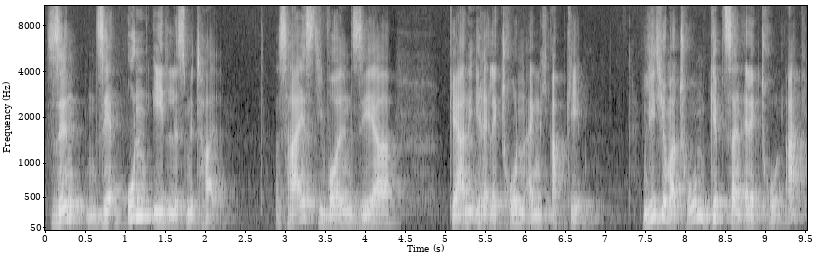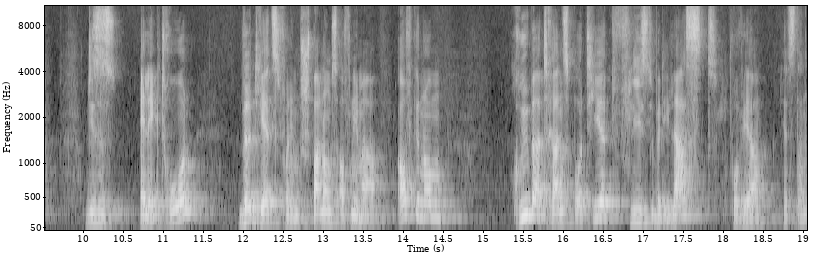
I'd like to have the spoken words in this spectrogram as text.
sind ein sehr unedles Metall. Das heißt, die wollen sehr gerne ihre Elektronen eigentlich abgeben. Ein Lithiumatom gibt sein Elektron ab und dieses Elektron wird jetzt von dem Spannungsaufnehmer aufgenommen, rüber transportiert, fließt über die Last, wo wir jetzt dann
